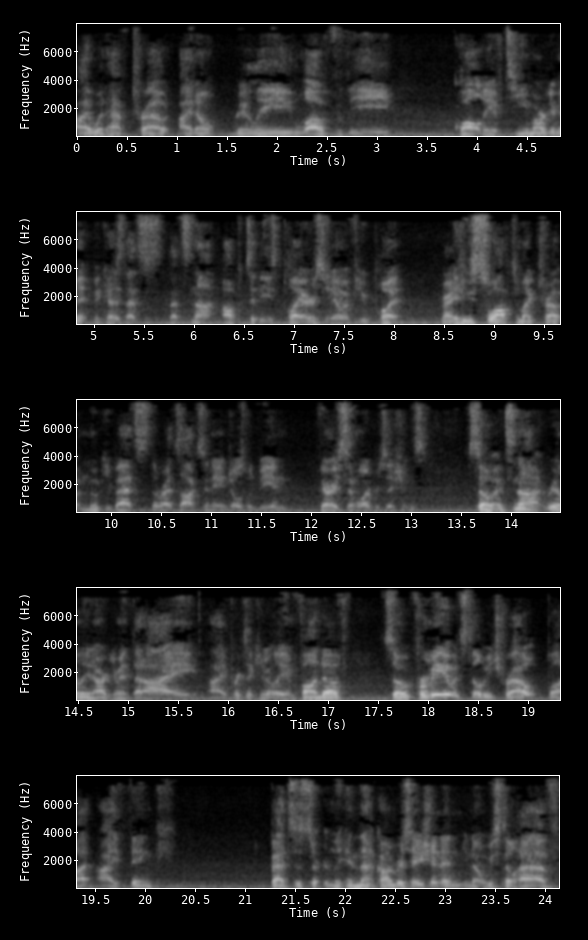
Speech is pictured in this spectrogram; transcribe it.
I would have Trout. I don't really love the quality of team argument because that's that's not up to these players. You know, if you put Right. if you swapped Mike Trout and Mookie Betts, the Red Sox and Angels would be in very similar positions. So it's not really an argument that I I particularly am fond of. So for me, it would still be Trout, but I think Betts is certainly in that conversation, and you know we still have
